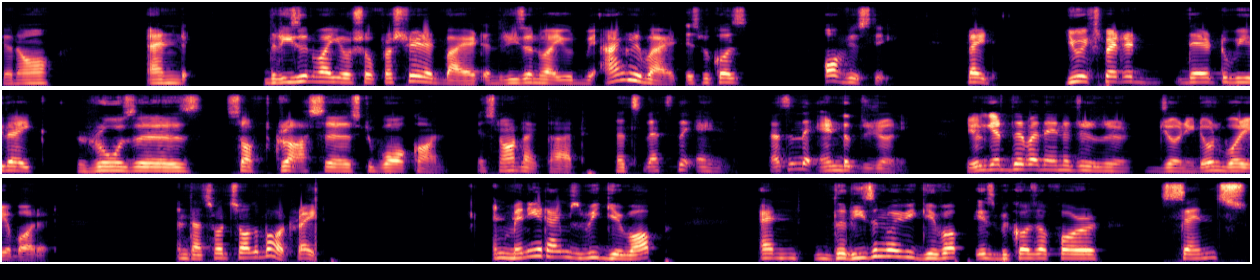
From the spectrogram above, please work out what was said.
You know? And the reason why you're so frustrated by it and the reason why you'd be angry by it is because obviously, right? You expected there to be like roses, soft grasses to walk on. It's not like that. That's that's the end. That's in the end of the journey. You'll get there by the end of the journey. Don't worry about it. And that's what it's all about, right? And many times we give up, and the reason why we give up is because of our sense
